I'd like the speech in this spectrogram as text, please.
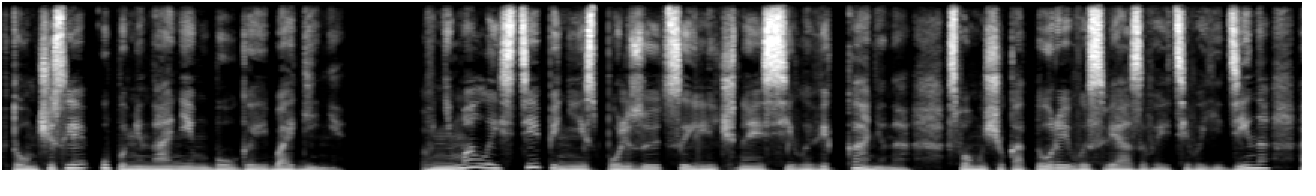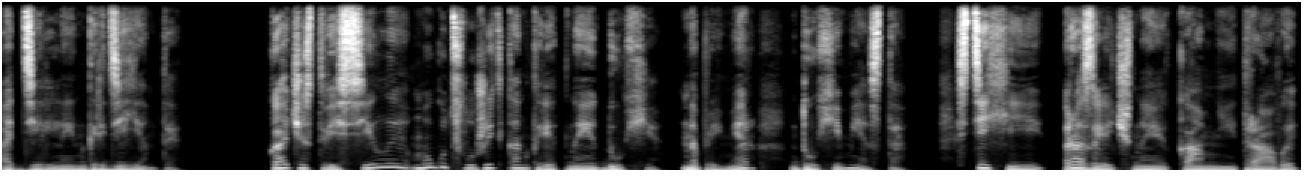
в том числе упоминанием Бога и богини. В немалой степени используется и личная сила Викканина, с помощью которой вы связываете воедино отдельные ингредиенты. В качестве силы могут служить конкретные духи, например, духи места, стихии, различные камни и травы,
